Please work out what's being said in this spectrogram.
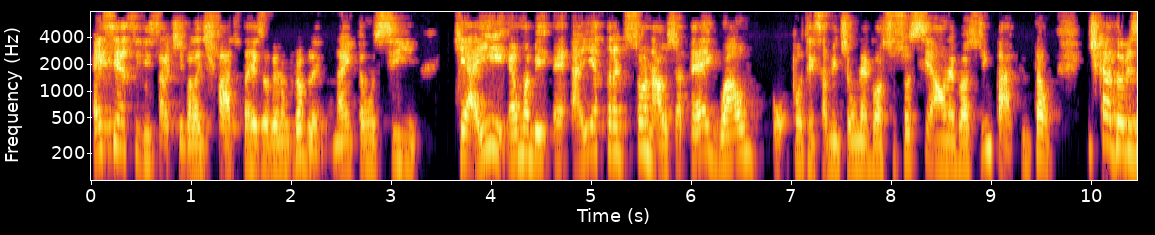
é se essa iniciativa ela de fato está resolvendo um problema. Né? Então, se que aí é uma é, aí é tradicional, isso até é igual potencialmente a um negócio social, um negócio de impacto. Então, indicadores,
